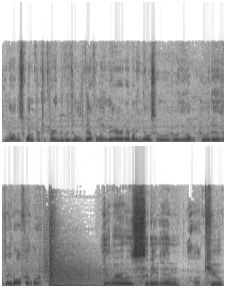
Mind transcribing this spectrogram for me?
you know, this one particular individual is definitely there and everybody knows who, who, who it is. It's Adolf Hitler. Hitler was sitting in a cube,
